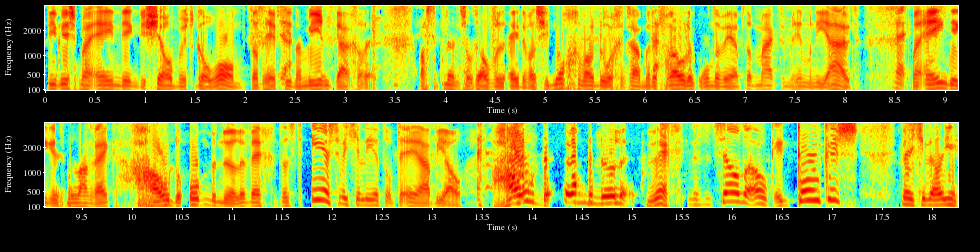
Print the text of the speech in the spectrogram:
die wist maar één ding. The show must go on. Dat heeft hij in Amerika geleerd. Als het mens was overleden, was hij nog gewoon doorgegaan met een vrolijk onderwerp. Dat maakt hem helemaal niet uit. Nee. Maar één ding is belangrijk. Hou de onbenullen weg. Dat is het eerste wat je leert op de EHBO. Hou de onbenullen weg. Dat is hetzelfde ook in keukens. Weet je wel, je,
